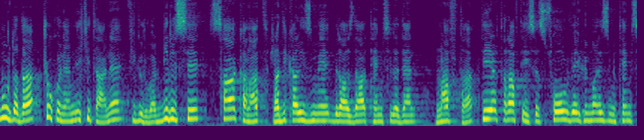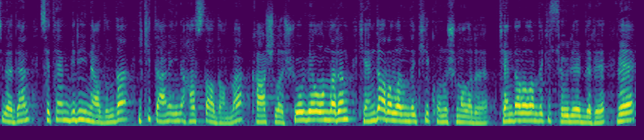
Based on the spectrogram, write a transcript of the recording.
Burada da çok önemli iki tane figür var. Birisi sağ kanat radikalizmi biraz daha temsil eden nafta. Diğer tarafta ise sol ve hümanizmi temsil eden Setembirini adında iki tane yine hasta adamla karşılaşıyor ve onların kendi aralarındaki konuşmaları, kendi aralarındaki söylevleri ve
